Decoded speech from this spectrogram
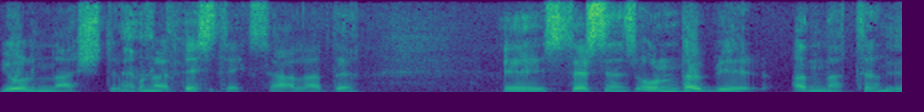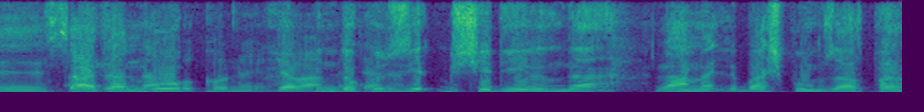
yolunu açtı. Buna destek sağladı. Ee, isterseniz onu da bir anlatın. Ee, zaten Ardından bu, konuyu devam edelim. 1977 yılında rahmetli başbuğumuz Alpar,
